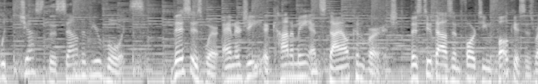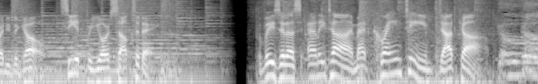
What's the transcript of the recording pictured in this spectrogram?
with just the sound of your voice. This is where energy, economy, and style converge. This 2014 Focus is ready to go. See it for yourself today. Visit us anytime at crainteam.com. Go, go.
